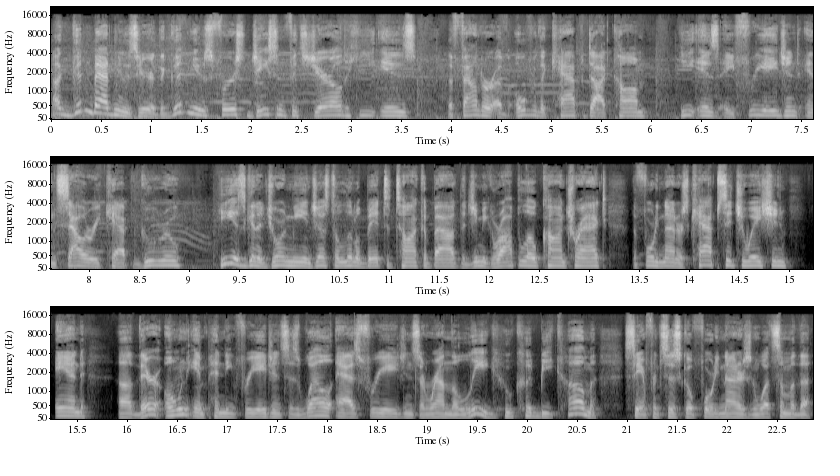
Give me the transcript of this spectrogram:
Uh, good and bad news here. The good news first Jason Fitzgerald, he is the founder of OverTheCap.com. He is a free agent and salary cap guru. He is going to join me in just a little bit to talk about the Jimmy Garoppolo contract, the 49ers cap situation, and uh, their own impending free agents, as well as free agents around the league who could become San Francisco 49ers and what some of the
